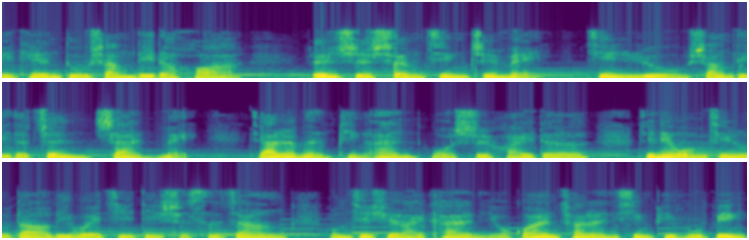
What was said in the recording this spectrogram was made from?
每天读上帝的话，认识圣经之美，进入上帝的真善美。家人们平安，我是怀德。今天我们进入到立位记第十四章，我们继续来看有关传染性皮肤病，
